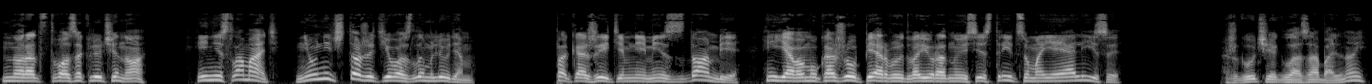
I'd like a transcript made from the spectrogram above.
но родство заключено, и не сломать, не уничтожить его злым людям. Покажите мне мисс Домби, и я вам укажу первую двоюродную сестрицу моей Алисы. Жгучие глаза больной,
